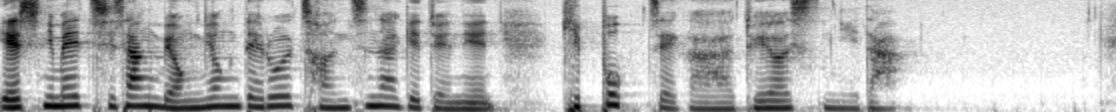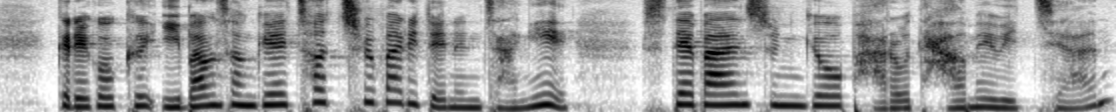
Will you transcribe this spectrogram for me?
예수님의 지상 명령대로 전진하게 되는 기폭제가 되었습니다. 그리고 그 이방 선교의 첫 출발이 되는 장이 스테반 순교 바로 다음에 위치한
